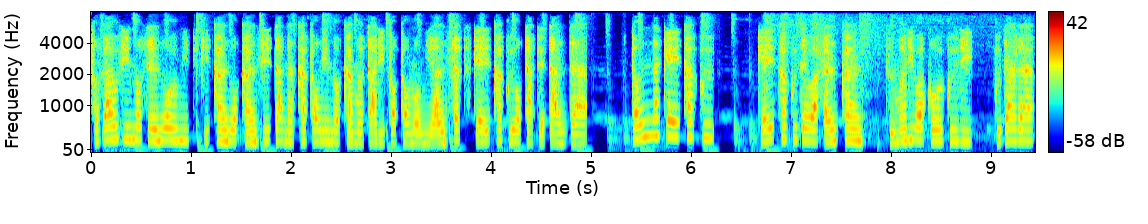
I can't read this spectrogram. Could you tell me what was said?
蘇我氏の戦王に危機感を感じた中富の鎌足りと共に暗殺計画を立てたんだ。どんな計画？計画では三冠、つまりは高栗、百済、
